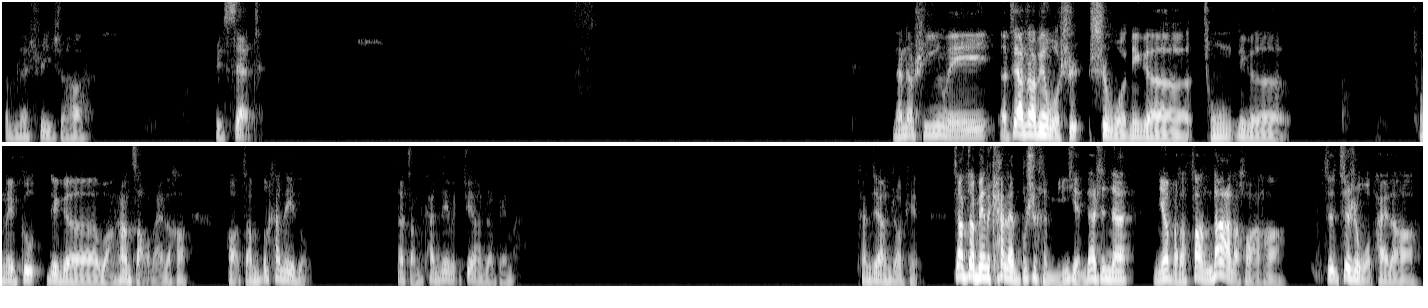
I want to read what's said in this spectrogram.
咱们再试一试哈，Reset。难道是因为呃这张照片我是是我那个从那个从那个那个网上找来的哈？好，咱们不看那种，那咱们看这这张照片吧。看这张照片，这张照片呢看来不是很明显，但是呢你要把它放大的话哈，这这是我拍的哈。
